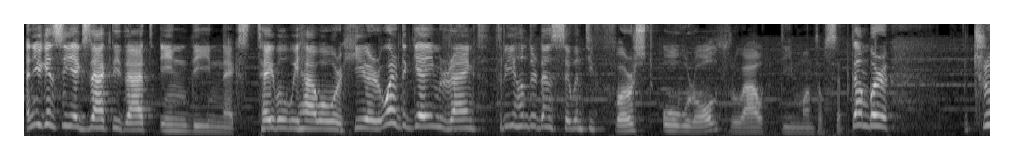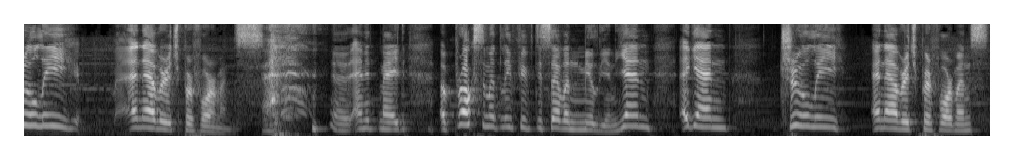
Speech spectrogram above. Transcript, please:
And you can see exactly that in the next table we have over here, where the game ranked 371st overall throughout the month of September. Truly an average performance. and it made approximately 57 million yen. Again, truly an average performance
